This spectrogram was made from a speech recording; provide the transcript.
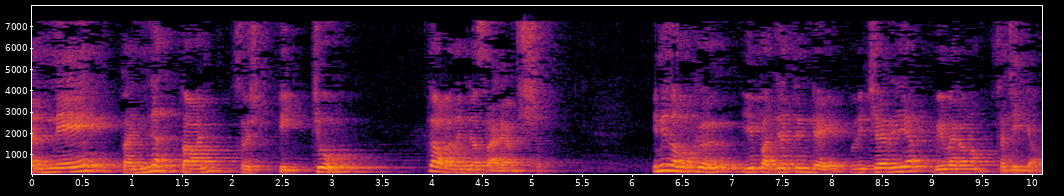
തന്നെ തന്നെത്താൻ സൃഷ്ടിച്ചു. ഇതാണ് അതിന്റെ സാരാംശം. ഇനി നമുക്ക് ഈ പദ്യത്തിന്റെ ഒരു ചെറിയ വിവരണം ശ്രദ്ധിക്കാം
